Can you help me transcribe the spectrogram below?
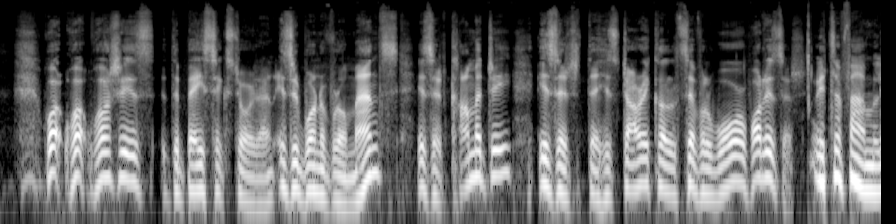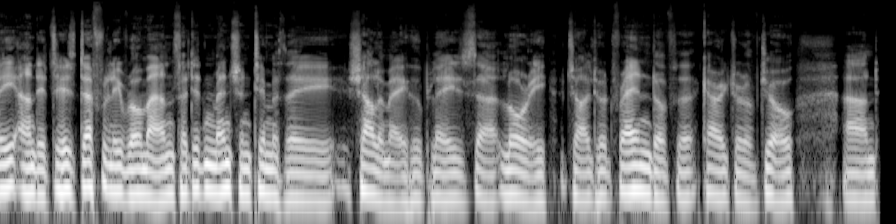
What what what is the basic storyline? Is it one of romance? Is it comedy? Is it the historical Civil War? What is it? It's a family, and it is definitely romance. I didn't mention Timothée Chalamet, who plays uh, Laurie, a childhood friend of the character of Jo, and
